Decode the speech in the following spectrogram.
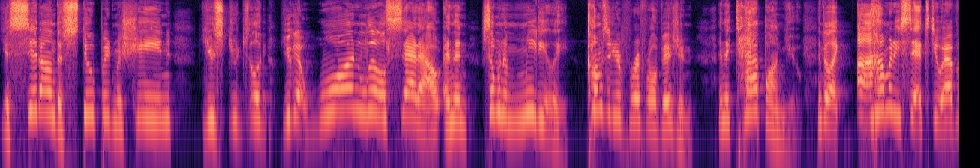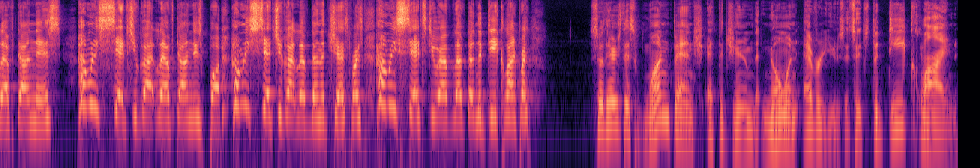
You sit on the stupid machine. You, you look. You get one little set out, and then someone immediately comes in your peripheral vision, and they tap on you, and they're like, uh, "How many sets do you have left on this? How many sets you got left on this bar? How many sets you got left on the chest press? How many sets do you have left on the decline press?" So there's this one bench at the gym that no one ever uses. It's the decline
